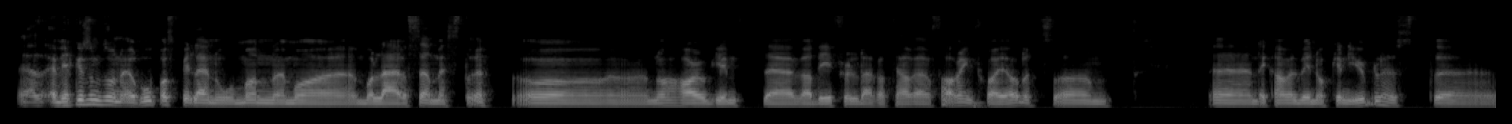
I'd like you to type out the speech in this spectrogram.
det virker som sånn Europaspill er noe man må, må, lære seg å mestre. Og nå har jo Glimt det verdifullt der at de har erfaring fra å gjøre det. Så Eh, det kan vel bli nok en jubelhøst. Eh,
